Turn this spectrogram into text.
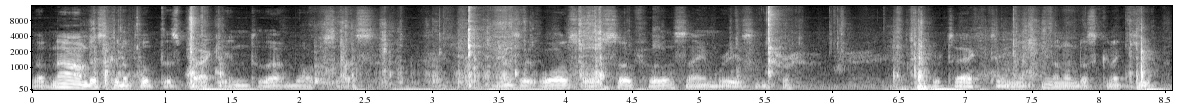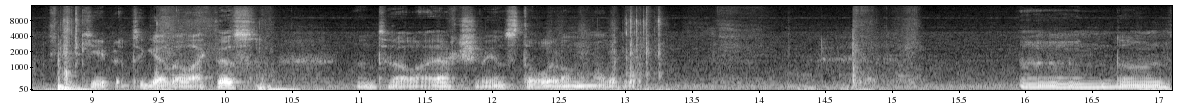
But now I'm just going to put this back into that box as, as it was also for the same reason for protecting it. And then I'm just going to keep keep it together like this until I actually install it on the motherboard. And um,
